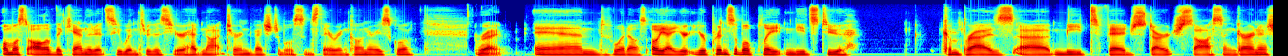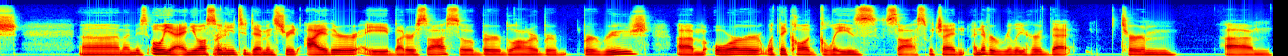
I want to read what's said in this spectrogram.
almost all of the candidates who went through this year had not turned vegetables since they were in culinary school. right. And what else? Oh yeah, your your principal plate needs to comprise uh, meat, veg, starch, sauce, and garnish. Um, I miss. Oh yeah, and you also Right. need to demonstrate either a butter sauce, so beurre blanc or beurre, beurre rouge, um, or what they call a glaze sauce, which I I never really heard that term. Um,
